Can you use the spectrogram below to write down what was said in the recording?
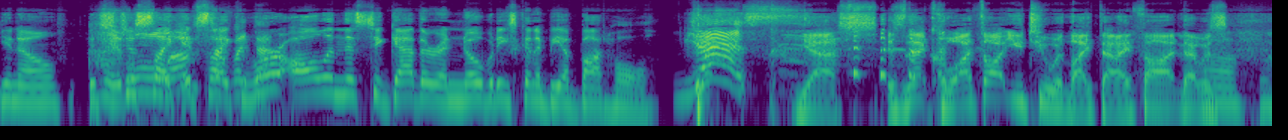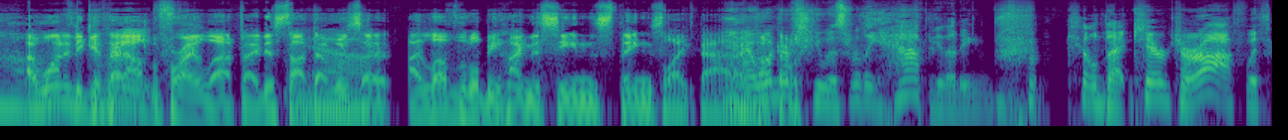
you know it's I just like it's like, like we're all in this together, and nobody's going to be a butthole. Yes. Yes. Isn't that cool? I thought you two would like that. I thought that was, I wanted to get that out before I left. I just thought that was a, I love little behind the scenes things like that. And I, thought wonder that if he was really happy that he killed that character off with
